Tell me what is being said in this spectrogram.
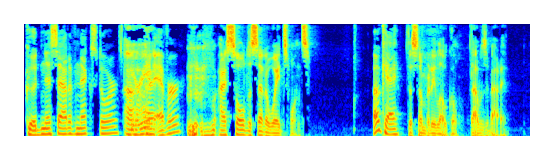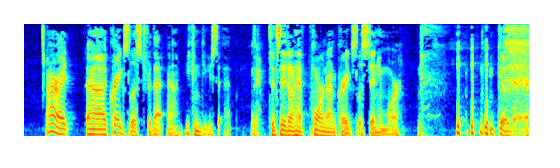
goodness out of Nextdoor? Uh, Period I- ever? I sold a set of weights once Okay, to somebody local. That was about it. all right. Uh, Craigslist for that now. You can use that Yeah. since they don't have porn on Craigslist anymore. Go there.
